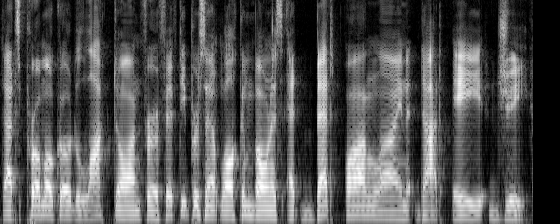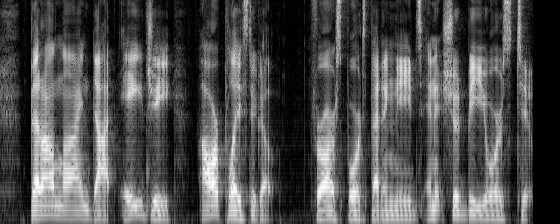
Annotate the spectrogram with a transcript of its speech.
That's promo code locked on for a 50% welcome bonus at betonline.ag. BetOnline.ag, our place to go for our sports betting needs, and it should be yours too.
